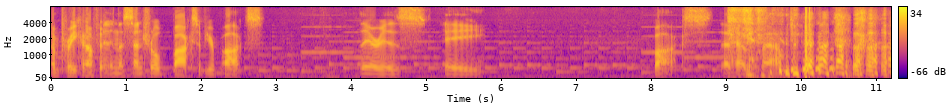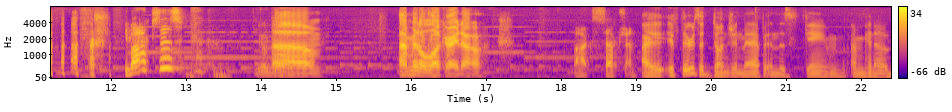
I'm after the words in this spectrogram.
I'm pretty confident in the central box of your box. There is a box that has a map. The boxes? Um, I'm gonna look right now. Boxception. I if there's a dungeon map in this game, I'm gonna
